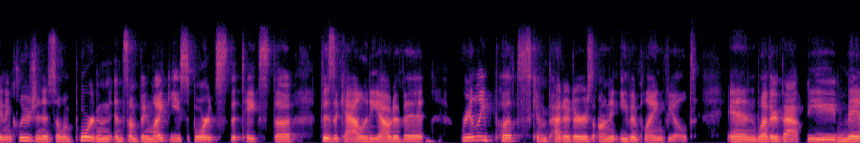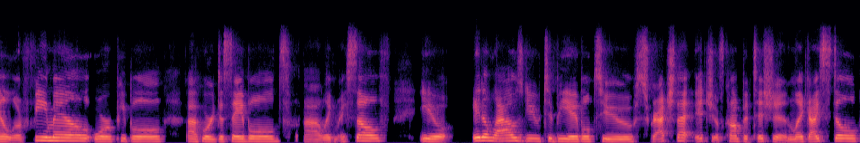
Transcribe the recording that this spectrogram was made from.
and inclusion is so important. And something like esports that takes the physicality out of it really puts competitors on an even playing field and whether that be male or female or people uh, who are disabled uh, like myself you know it allows you to be able to scratch that itch of competition. Like i still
